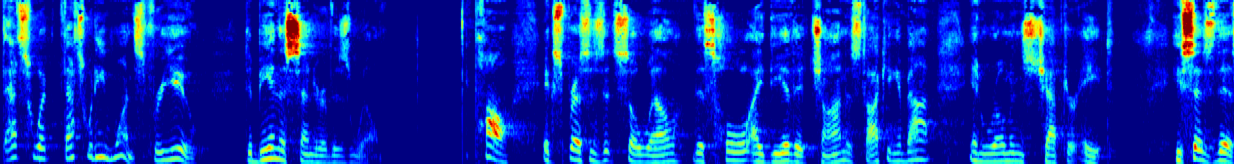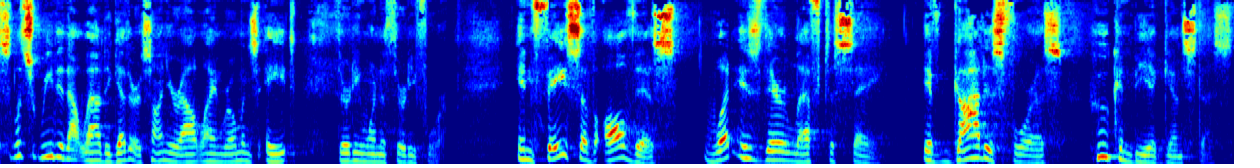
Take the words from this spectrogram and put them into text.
That's what, that's what He wants for you, to be in the center of His will. Paul expresses it so well, this whole idea that John is talking about in Romans chapter 8. He says this. Let's read it out loud together. It's on your outline, Romans 8, 31 to 34. In face of all this, what is there left to say? If God is for us, who can be against us?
